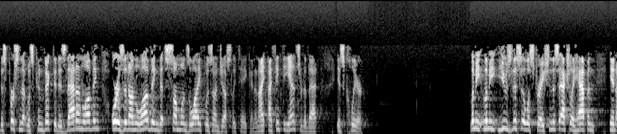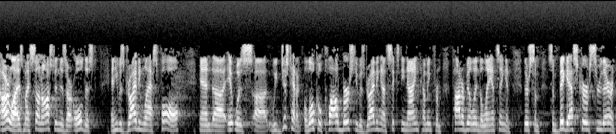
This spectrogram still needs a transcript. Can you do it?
this person that was convicted? Is that unloving? Or is it unloving that someone's life was unjustly taken? And I, I think the answer to that is clear. Let me, let me use this illustration. This actually happened in our lives. My son Austin is our oldest, and he was driving last fall, and uh, it was uh, we just had a, a local cloudburst. He was driving on 69 coming from Potterville into Lansing, and there's some, some big S curves through there, and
